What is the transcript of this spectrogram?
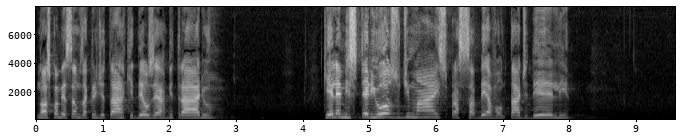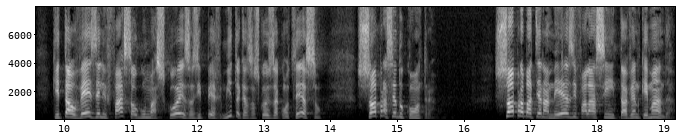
nós começamos a acreditar que Deus é arbitrário, que Ele é misterioso demais para saber a vontade dEle que talvez ele faça algumas coisas e permita que essas coisas aconteçam só para ser do contra. Só para bater na mesa e falar assim: está vendo quem manda?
